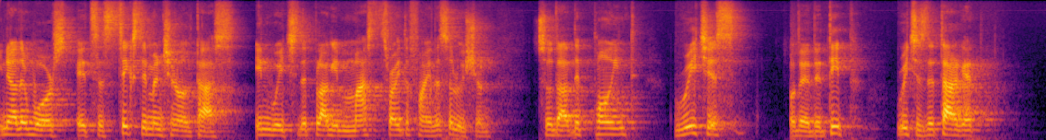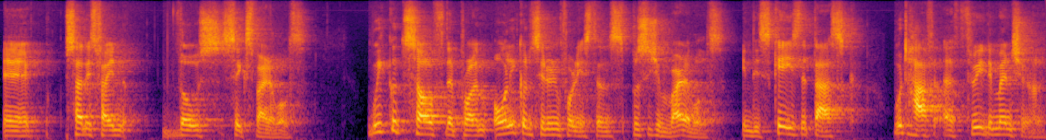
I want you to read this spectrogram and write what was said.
In other words, it's a six-dimensional task in which the plugin must try to find a solution so that the point reaches, or the, the tip reaches the target, uh, satisfying those six variables. We could solve the problem only considering, for instance, position variables. In this case, the task would have a three-dimensional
